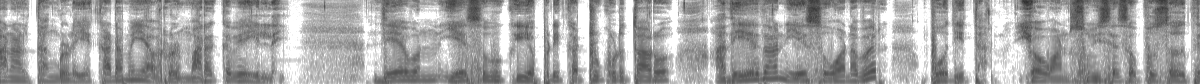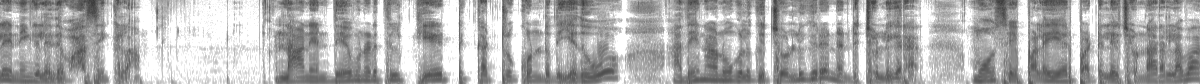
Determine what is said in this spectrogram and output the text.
ஆனால் தங்களுடைய கடமையை அவர்கள் மறக்கவே இல்லை. தேவன் இயேசுவுக்கு எப்படி கற்றுக் கொடுத்தாரோ அதே தான் இயேசுவானவர் போதித்தார். யோவான் சுவிசேஷ புஸ்தகத்திலே நீங்கள் இதை வாசிக்கலாம். நான் என் தேவனிடத்தில் கேட்டு கற்றுக்கொண்டது எதுவோ அதை நான் உங்களுக்கு சொல்லுகிறேன் என்று சொல்லுகிறார். மோசே பழைய ஏற்பாட்டிலே சொன்னார் அல்லவா?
